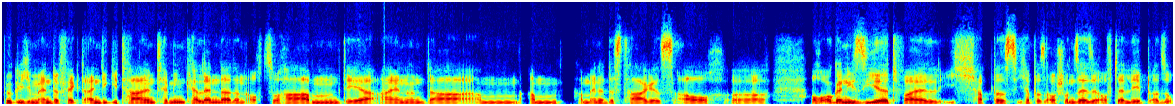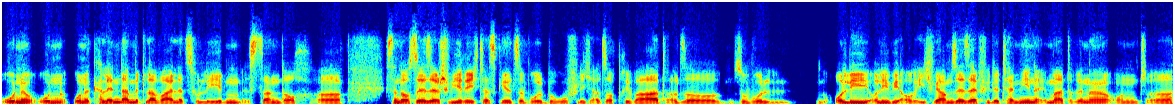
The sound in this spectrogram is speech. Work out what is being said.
wirklich im Endeffekt einen digitalen Terminkalender dann auch zu haben, der einen da am, am, am Ende des Tages auch, äh, auch organisiert, weil ich habe das, ich das auch schon sehr, sehr oft erlebt. Also ohne, ohne, ohne Kalender mittlerweile zu leben, ist dann doch, äh, ist dann doch sehr, sehr schwierig schwierig. Das gilt sowohl beruflich als auch privat. Also sowohl Olli, Olli wie auch ich, wir haben sehr, sehr viele Termine immer drin und äh,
